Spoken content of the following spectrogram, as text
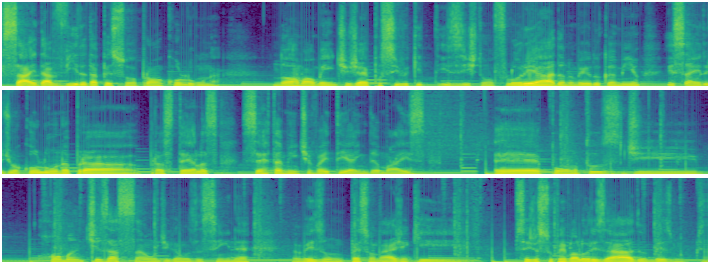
sai da vida da pessoa para uma coluna, normalmente já é possível que exista uma floreada no meio do caminho, e saindo de uma coluna para as telas, certamente vai ter ainda mais é, pontos de romantização, digamos assim, né? Talvez um personagem que seja super valorizado, mesmo que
